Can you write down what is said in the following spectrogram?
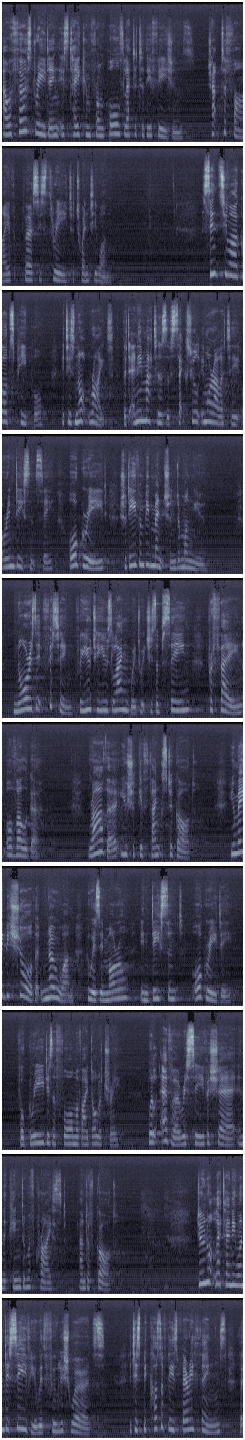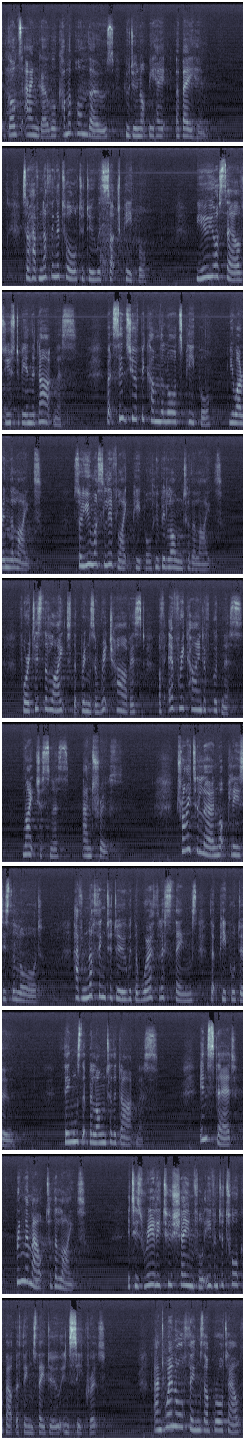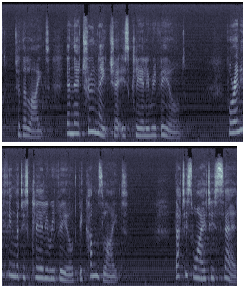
Our first reading is taken from Paul's letter to the Ephesians, chapter 5, verses 3 to 21. Since you are God's people, it is not right that any matters of sexual immorality or indecency or greed should even be mentioned among you. Nor is it fitting for you to use language which is obscene, profane, or vulgar. Rather, you should give thanks to God. You may be sure that no one who is immoral, indecent, or greedy, for greed is a form of idolatry, will ever receive a share in the kingdom of Christ and of God. Do not let anyone deceive you with foolish words. It is because of these very things that God's anger will come upon those who do not behave, obey him. So have nothing at all to do with such people. You yourselves used to be in the darkness, but since you have become the Lord's people, you are in the light. So you must live like people who belong to the light. For it is the light that brings a rich harvest of every kind of goodness, righteousness, and truth. Try to learn what pleases the Lord. Have nothing to do with the worthless things that people do, things that belong to the darkness. Instead, bring them out to the light. It is really too shameful even to talk about the things they do in secret. And when all things are brought out to the light, then their true nature is clearly revealed. For anything that is clearly revealed becomes light. That is why it is said,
